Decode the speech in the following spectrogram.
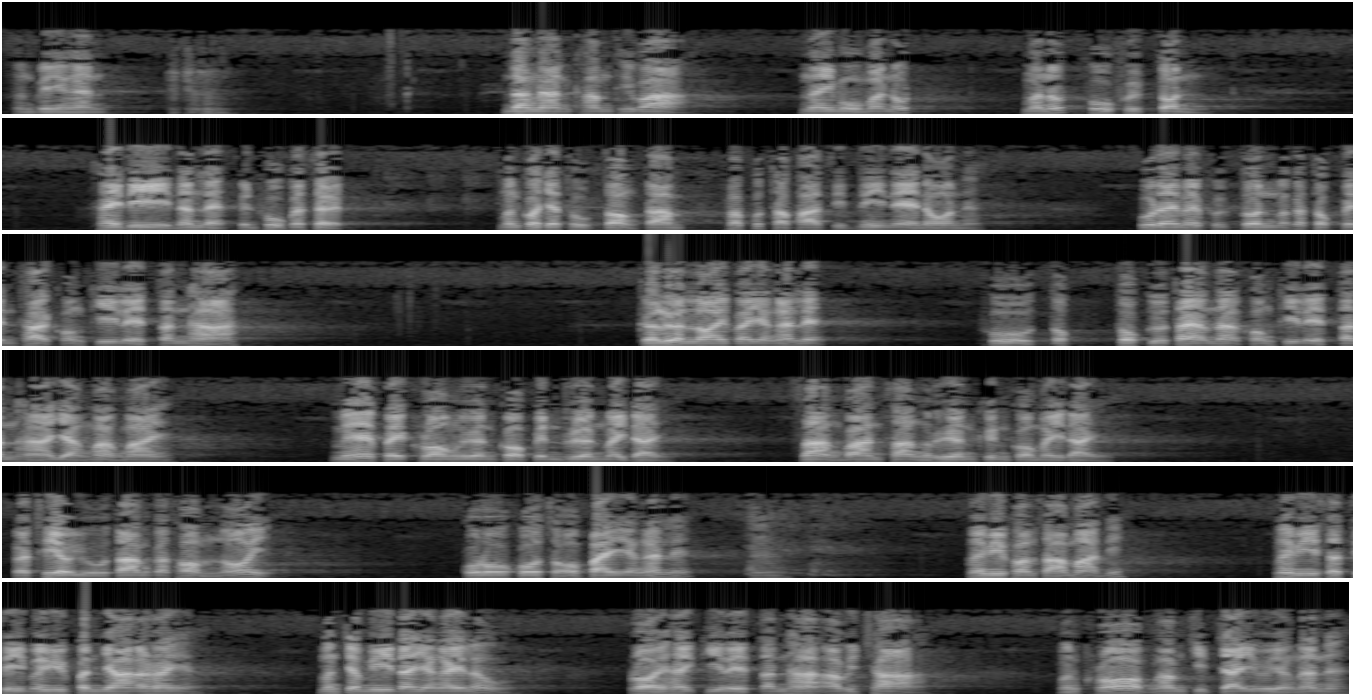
มันเป็นอย่างนั้น ดังนั้นคำที่ว่าในหมู่มนุษย์ มนุษย์ผู้ฝึกตน ให้ดีนั่นแหละ เป็นผู้ประเสริฐ มันก็จะถูกต้องตามพระพุทธภาษิตนี้แน่นอนนะผู้ใดไม่ฝึกตนมันก็ตกเป็นทาสของกิเลสตัณหา ก็เลื่อนลอยไปอย่างนั้นแหละ ผู้ตกตกอยู่ใต้อำนาจของกิเลสตัณหาอย่างมากมาย แม้ไปคลองเรือนก็เป็นเรือนไม่ได้ สร้างบ้านสร้างเรือนขึ้นก็ไม่ได้ก็เที่ยวอยู่ตามกระท่อมน้อย โกโลโกโสไปอย่างนั้นเลยไม่มีความสามารถนี้ ไม่มีสติไม่มีปัญญาอะไรมันจะมีได้ยังไงแล้ว ปล่อยให้กิเลสตัณหาอาวิชชา มันครอบงำจิตใจอยู่อย่างนั้นนะ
